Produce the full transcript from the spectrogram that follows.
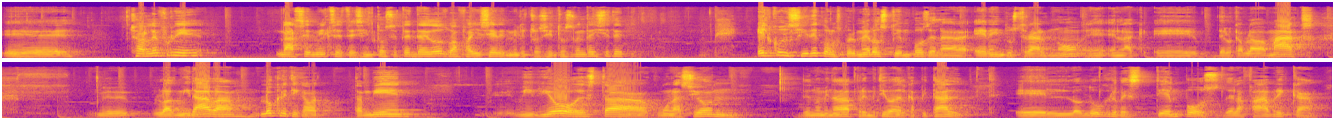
Eh, Charles Fournier nace en 1772, va a fallecer en 1837. Él coincide con los primeros tiempos de la era industrial, ¿no? Eh, eh, de lo que hablaba Marx. lo admiraba, lo criticaba también. vivió esta acumulación denominada primitiva del capital, los lúgubres tiempos de la fábrica,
